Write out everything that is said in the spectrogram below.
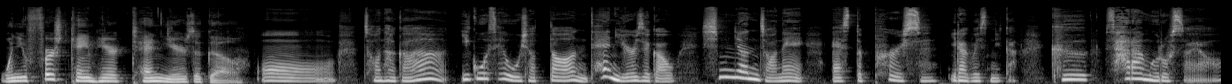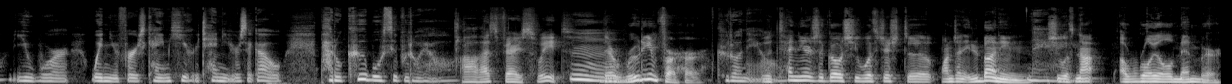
when you first came here 10 years ago. 어, 전하가 이곳에 오셨던 10 years ago, 10년 전에 as the person 이라고 했으니까 그 사람으로서요. You were when you first came here 10 years ago. 바로 그 모습으로요. Oh, that's very sweet. They're rooting for her. 그러네요. 10 years ago, she was just a 완전 일반인. 네. She was not a royal member.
